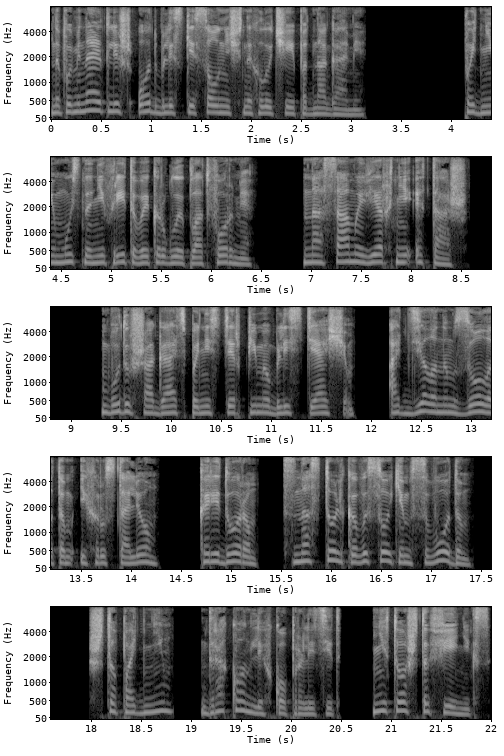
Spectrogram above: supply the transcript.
напоминают лишь отблески солнечных лучей под ногами. Поднимусь на нефритовой круглой платформе на самый верхний этаж. Буду шагать по нестерпимо блестящим, отделанным золотом и хрусталем, коридорам с настолько высоким сводом, что под ним дракон легко пролетит, не то что феникс.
